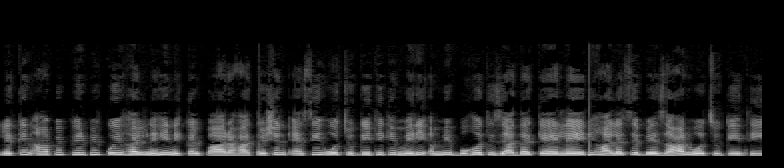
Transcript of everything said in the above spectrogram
लेकिन आप ही फिर भी कोई हल नहीं निकल पा रहा था। पेशेंट ऐसी हो चुकी थी कि मेरी अम्मी बहुत ही ज़्यादा कह ले हालत से बेजार हो चुकी थी।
